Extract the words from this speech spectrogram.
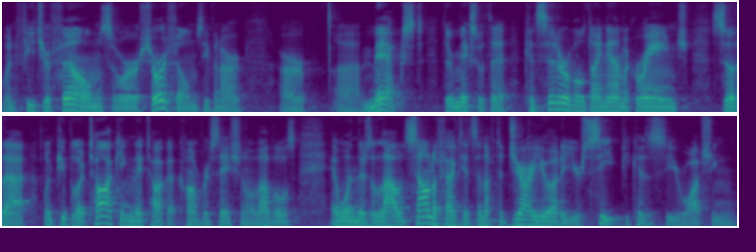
when feature films or short films even are, are uh, mixed, they're mixed with a considerable dynamic range so that when people are talking, they talk at conversational levels. And when there's a loud sound effect, it's enough to jar you out of your seat because you're watching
